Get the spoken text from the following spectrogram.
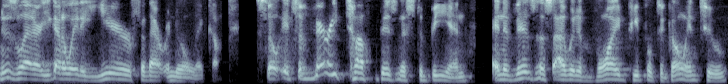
Newsletter, you got to wait a year for that renewal income. So it's a very tough business to be in, and a business I would avoid people to go into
